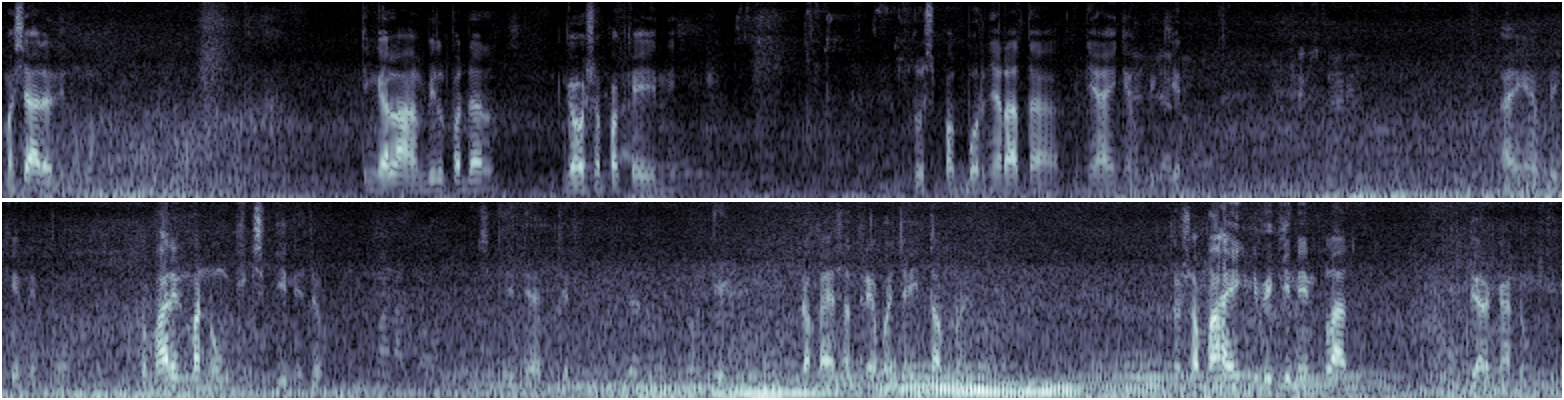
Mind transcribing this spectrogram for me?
masih ada di rumah? Tinggal ambil padahal nggak usah pakai ini. Tuh spakbornya rata. Ini aing yang bikin. Aing yang bikin itu. Kemarin mah segini, Cok. Segini anjir. Nungging. Udah kayak satria baja hitam lah. Terus sama aing dibikinin plat biar nggak nungging.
